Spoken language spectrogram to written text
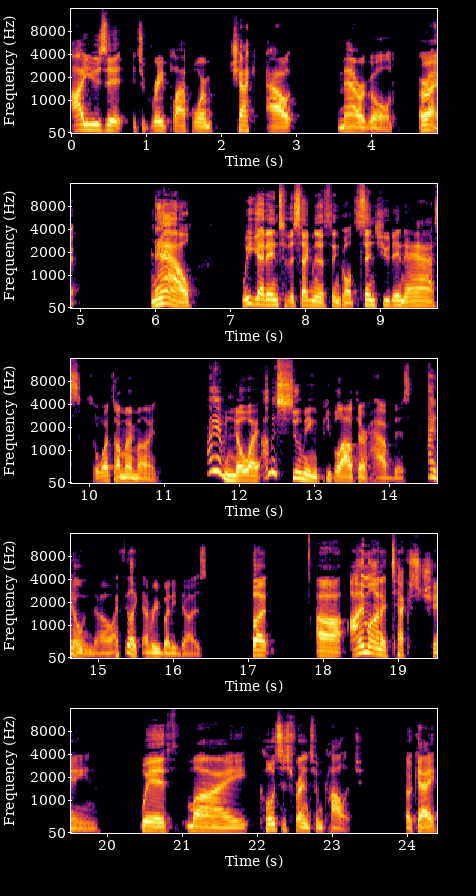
I use it. It's a great platform. Check out Marigold. All right. Now, we get into the segment of this thing called Since You Didn't Ask. So, what's on my mind? I have no idea. I'm assuming people out there have this. I don't know. I feel like everybody does. But uh, I'm on a text chain with my closest friends from college. Okay.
